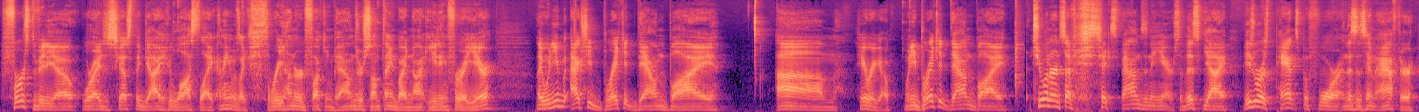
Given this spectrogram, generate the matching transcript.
first video where i discussed the guy who lost like i think it was like 300 fucking pounds or something by not eating for a year like when you actually break it down by um, here we go. When you break it down by 276 pounds in a year. So this guy, these were his pants before, and this is him after.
